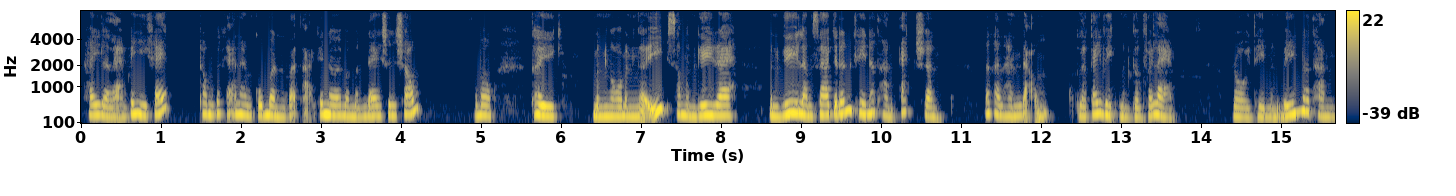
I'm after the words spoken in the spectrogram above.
Hay là làm cái gì khác trong cái khả năng của mình và tại cái nơi mà mình đang sinh sống, đúng không? Thì mình ngồi mình nghĩ, xong mình ghi ra. Mình ghi làm sao cho đến khi nó thành action, nó thành hành động là cái việc mình cần phải làm. Rồi thì mình biến nó thành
